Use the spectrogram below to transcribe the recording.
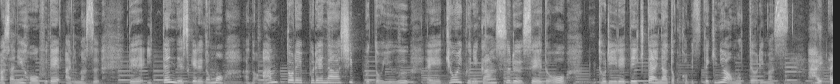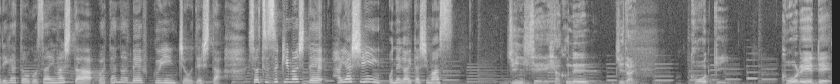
まさに抱負であります。で一点ですけれどもあのアントレプレナーシップという、えー教育に関する制度を取り入れていきたいなと個別的には思っております。う。はい、ありがとうございました。渡辺副委員長でした。さあ続きまして林委員お願いいたします。人生100年時代後期高齢で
